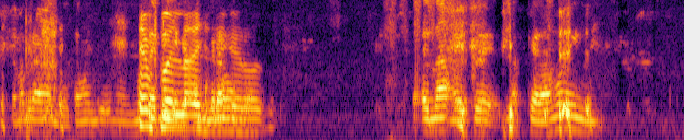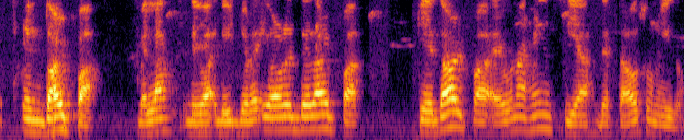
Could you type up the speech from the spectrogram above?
Estamos grabando, estamos, no, no En verdad, es grabando. Es nada, este, nos quedamos en, en DARPA, ¿verdad? Digo, di- Yo le iba a hablar de DARPA, que DARPA es una agencia de Estados Unidos,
